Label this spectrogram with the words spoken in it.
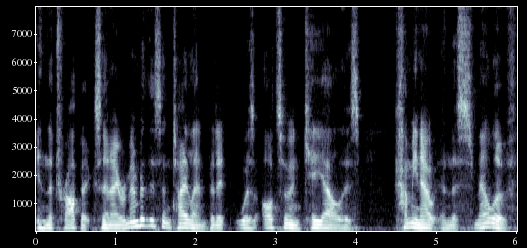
in the tropics. And I remember this in Thailand, but it was also in KL, is coming out and the smell of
